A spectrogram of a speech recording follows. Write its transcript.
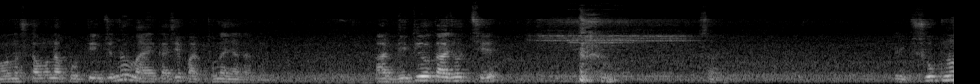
মনস্কামনা পূর্তির জন্য মায়ের কাছে প্রার্থনা জানাবেন। আর দ্বিতীয় কাজ হচ্ছে শুকনো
